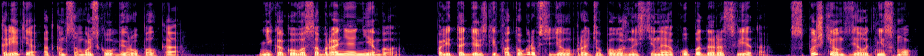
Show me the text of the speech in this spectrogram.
Третья от комсомольского бюро полка. Никакого собрания не было. Политотдельский фотограф сидел у противоположной стены окопа до рассвета. Вспышки он сделать не смог.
